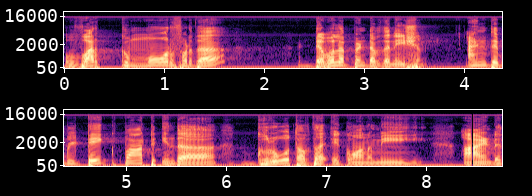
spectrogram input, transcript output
work more for the development of the nation and they will take part in the growth of the economy. And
